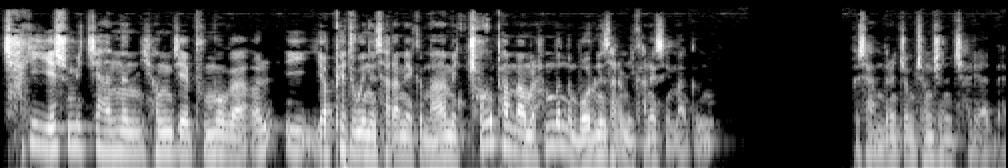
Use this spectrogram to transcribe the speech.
자기 예수 믿지 않는 형제, 부모가 이 옆에 두고 있는 사람의 그 마음이 초급한 마음을 한 번도 모르는 사람일 가능성이 많거든요. 그 사람들은 좀 정신을 차려야 돼요.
